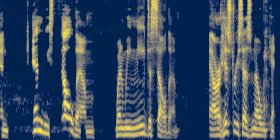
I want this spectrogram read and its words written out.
and can we sell them when we need to sell them? Our history says no, we can't.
